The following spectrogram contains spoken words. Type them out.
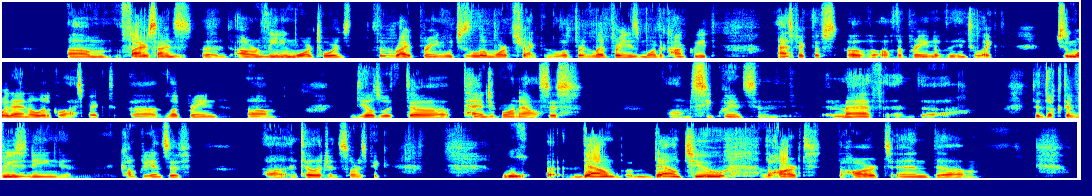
Um, fire signs uh, are leaning more towards the right brain, which is a little more abstract and the left brain. Left brain is more the concrete aspect of, of, of the brain, of the intellect, which is more the analytical aspect. Uh, left brain um, deals with uh, tangible analysis, um, sequence, and, and math, and uh, deductive reasoning, and comprehensive uh, intelligence, so to speak. Uh, Down, down to the heart, the heart, and um,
